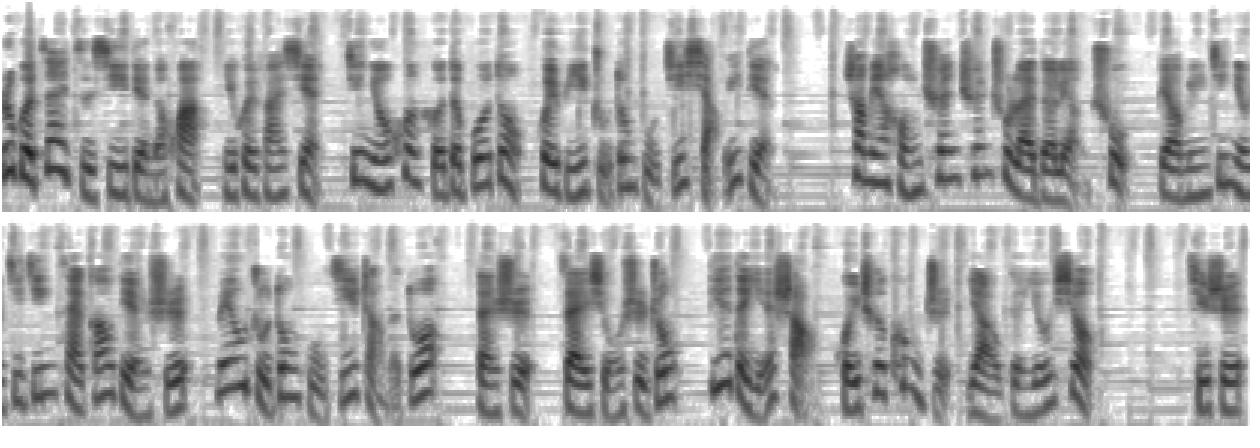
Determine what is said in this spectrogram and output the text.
如果再仔细一点的话，你会发现金牛混合的波动会比主动股基小一点。上面红圈圈出来的两处，表明金牛基金在高点时没有主动股基涨得多，但是在熊市中跌的也少，回撤控制要更优秀。其实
